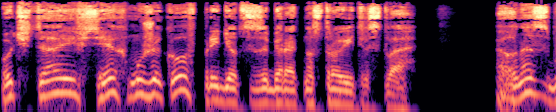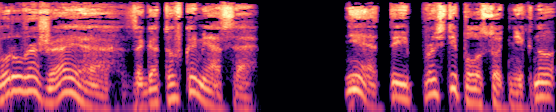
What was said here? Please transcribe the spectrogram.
«Почитай, всех мужиков придется забирать на строительство. А у нас сбор урожая, заготовка мяса. Нет, ты прости, полусотник, но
